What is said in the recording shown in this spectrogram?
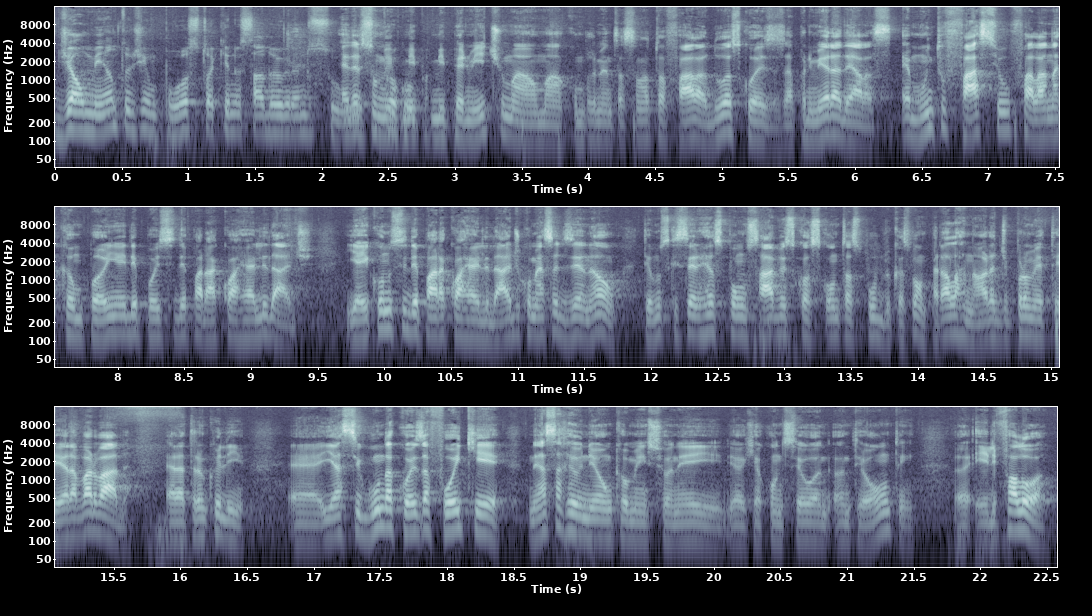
de aumento de imposto aqui no estado do Rio Grande do Sul. Ederson, me, me, me, permite uma, uma complementação à tua fala? Duas coisas. A primeira delas, é muito fácil falar na campanha e depois se deparar com a realidade. E aí, quando se depara com a realidade, começa a dizer, não, temos que ser responsáveis com as contas públicas. Bom, pera lá, na hora de prometer era barbada, era tranquilinho. É, e a segunda coisa foi que, nessa reunião que eu mencionei, eh, que aconteceu anteontem, eh, ele falou,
